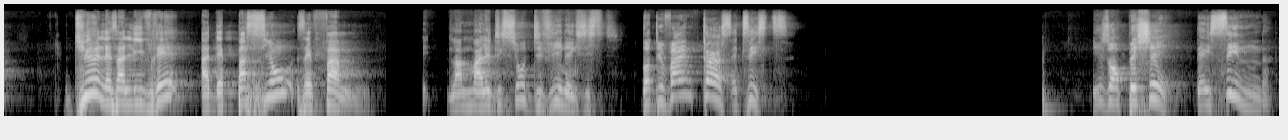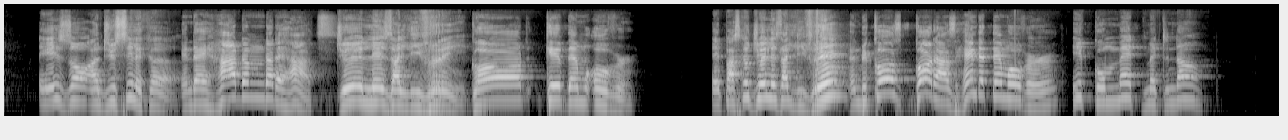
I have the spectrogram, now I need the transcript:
Dieu les a livrés à des passions infâmes. La malédiction divine existe. The divine curse exists. Ils ont péché They sinned et ils ont endurci les cœurs. and they hardened their hearts. Dieu les a livrés. God gave them over. Et parce que Dieu les a livrés, And because God has handed them over, ils commettent maintenant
